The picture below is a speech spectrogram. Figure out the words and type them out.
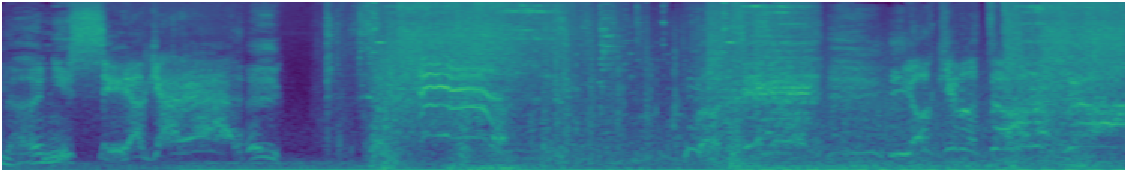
何しやがる！待ってよきもとや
